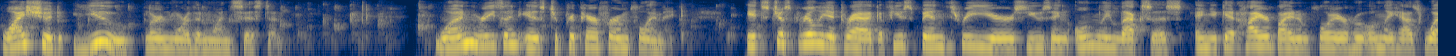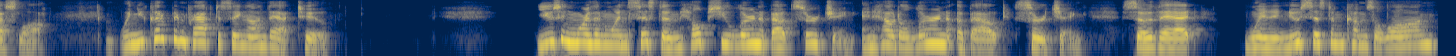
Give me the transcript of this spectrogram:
Why should you learn more than one system? One reason is to prepare for employment. It's just really a drag if you spend three years using only Lexis and you get hired by an employer who only has Westlaw, when you could have been practicing on that too. Using more than one system helps you learn about searching and how to learn about searching so that when a new system comes along,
